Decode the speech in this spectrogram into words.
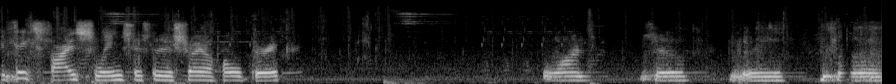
It takes five swings just to destroy a whole brick. One, two, three, four.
